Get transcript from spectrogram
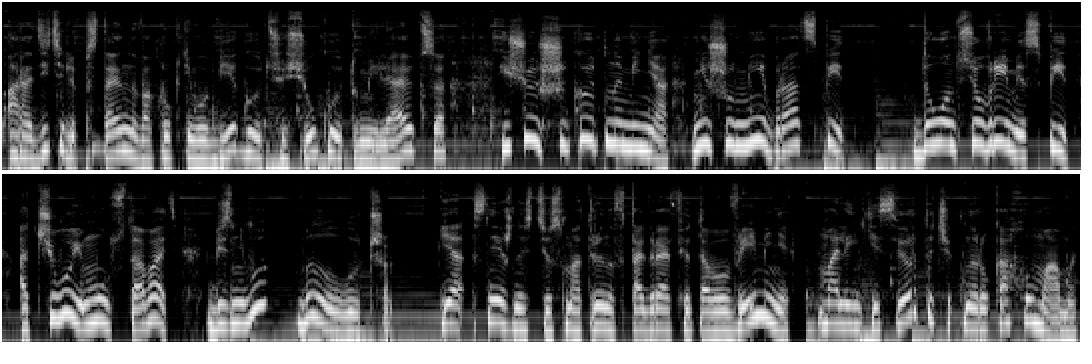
а родители постоянно вокруг него бегают, сюсюкают, умиляются. Еще и шикают на меня. «Не шуми, брат спит». Да он все время спит. От чего ему уставать? Без него было лучше. Я с нежностью смотрю на фотографию того времени, маленький сверточек на руках у мамы.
